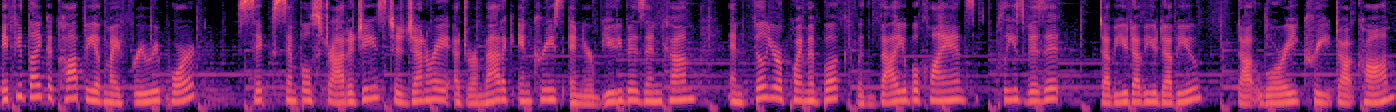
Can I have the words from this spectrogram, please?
If you'd like a copy of my free report, Six simple strategies to generate a dramatic increase in your beauty biz income and fill your appointment book with valuable clients, please visit www.loricrete.com.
